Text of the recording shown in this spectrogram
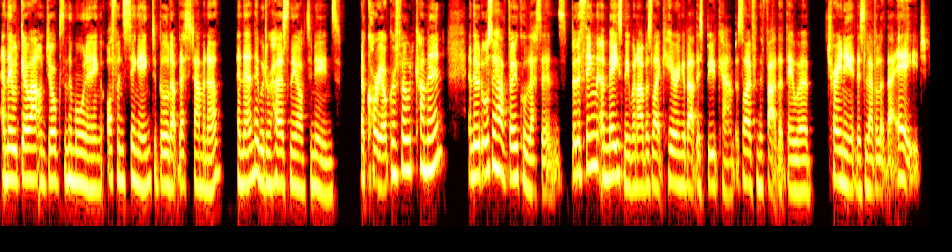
And they would go out on jogs in the morning, often singing to build up their stamina. And then they would rehearse in the afternoons. A choreographer would come in and they would also have vocal lessons. But the thing that amazed me when I was like hearing about this boot camp, aside from the fact that they were training at this level at that age,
